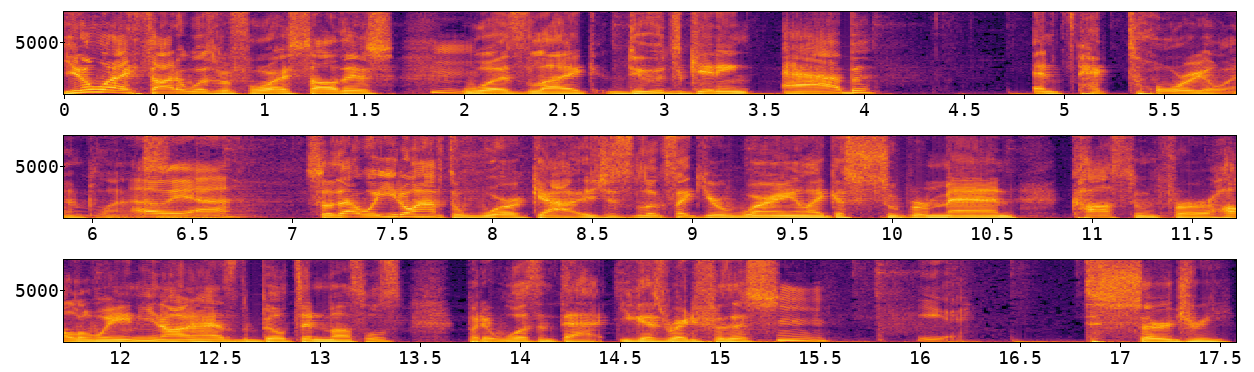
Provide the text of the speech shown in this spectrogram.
You know what I thought it was before I saw this Hmm. was like dudes getting ab and pectoral implants. Oh yeah. So that way you don't have to work out. It just looks like you're wearing like a Superman costume for Halloween. You know how it has the built-in muscles, but it wasn't that. You guys ready for this? Hmm. Yeah. The surgery,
